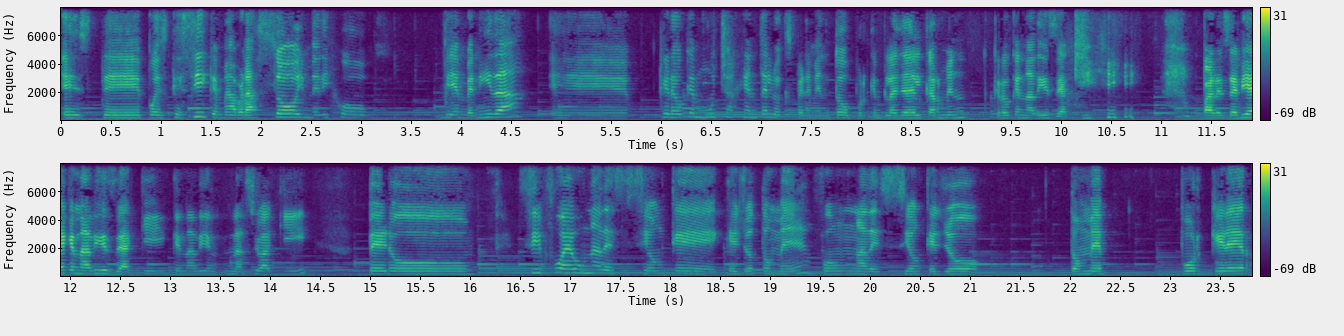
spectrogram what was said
este, pues que sí, que me abrazó y me dijo bienvenida. Eh, creo que mucha gente lo experimentó porque en Playa del Carmen creo que nadie es de aquí. Parecería que nadie es de aquí, que nadie nació aquí, pero sí fue una decisión que, yo tomé, fue una decisión que yo tomé por querer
